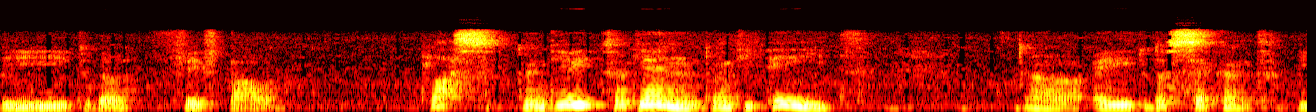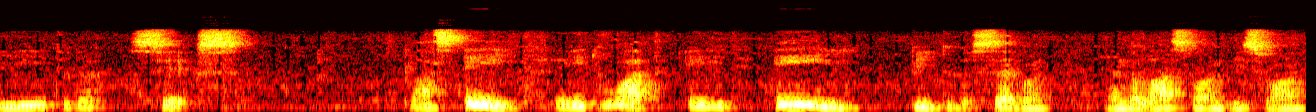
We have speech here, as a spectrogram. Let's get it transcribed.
B to the fifth power. Plus. 28 again. 28 uh, a to the second. B to the sixth. Plus 8 8 what? 8 a b to the 7 and the last one this one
